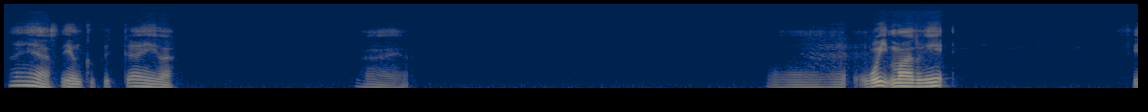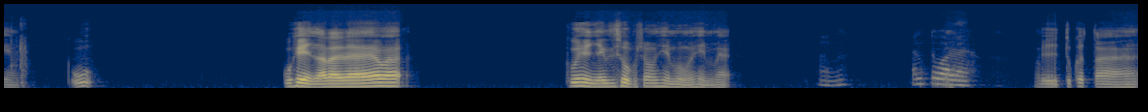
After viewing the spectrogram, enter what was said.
เฮ้ยเนี่ยเสียงกูใกล้ๆว่ะชิบหายละโอ้โอ้ยมาตรงนี้ เสียงกูกูเห็นอะไรแล้วอะกูเห็นอย่างที่สุดช่องเห็นผมเห็นไหมอันอันตัวอะไรมันเป็นตุ๊กตาฮะ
